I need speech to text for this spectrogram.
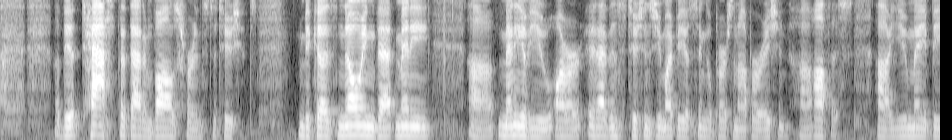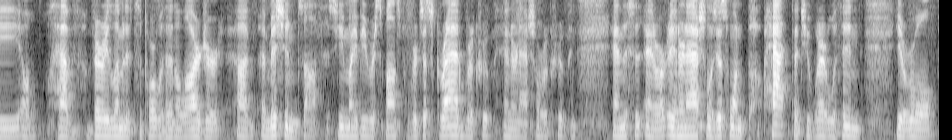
the task that that involves for institutions, because knowing that many uh, many of you are at institutions. You might be a single person operation uh, office. Uh, you may be uh, have very limited support within a larger uh, admissions office. You may be responsible for just grad recruitment, international recruitment, and this is, or international is just one hat that you wear within your role.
